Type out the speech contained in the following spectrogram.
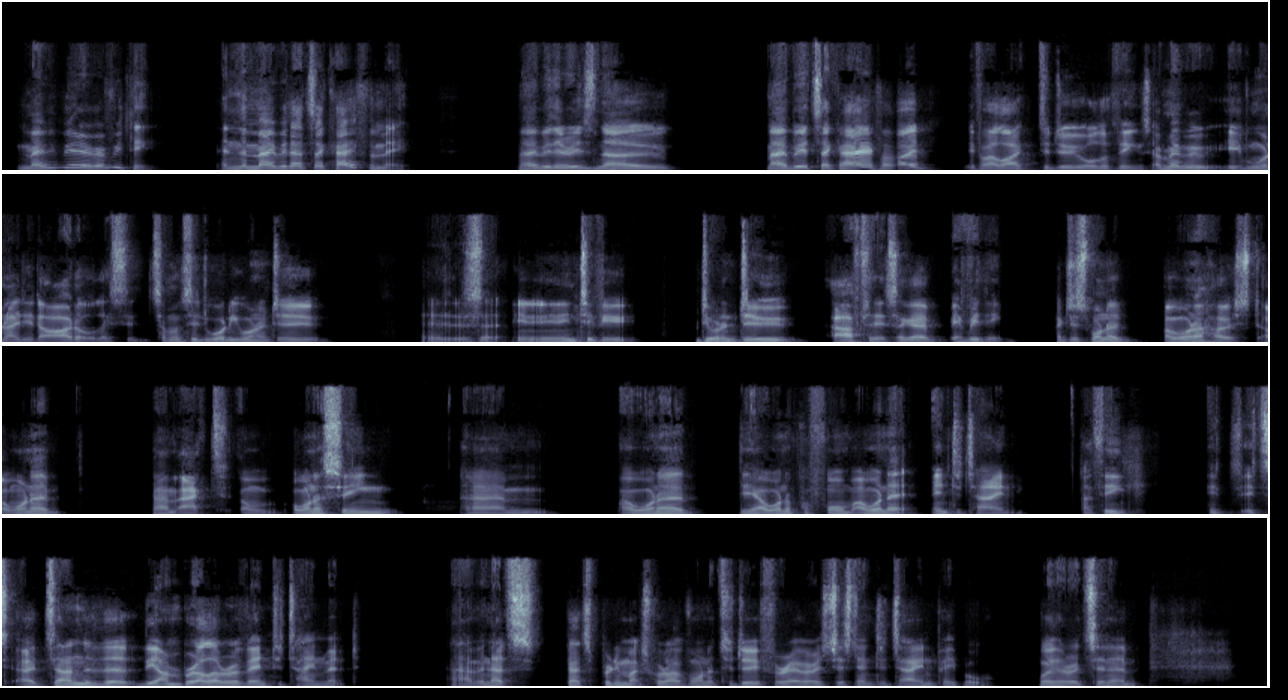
maybe a bit of everything, and then maybe that's okay for me. Maybe there is no, maybe it's okay if I if I like to do all the things. I remember even when I did Idol, they said someone said, "What do you want to do?" As in an interview, do you want to do after this? I go everything. I just want to. I want to host. I want to um, act. I, I want to sing. Um, I want to. Yeah, I want to perform. I want to entertain. I think it's it's it's under the the umbrella of entertainment, um, and that's that's pretty much what I've wanted to do forever. Is just entertain people, whether it's in a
